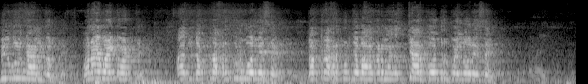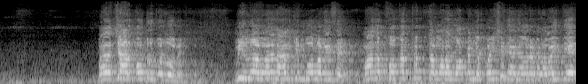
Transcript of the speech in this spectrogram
बिलकुल काम करतोय. मला वाईट वाटतंय. आज डॉक्टर हरकुट बोलले साहेब. डॉक्टर हरकूटच्या भावाकडे माझं चार कोटी रुपये लोन आहे साहेब. माझं चार कोटी रुपये लोन आहे. मी लोन वाल्याला आणखी बोललो नाही साहेब. माझं फोकस फक्त मला लोकांचे पैसे देण्यावर आहे. मला माहिती आहे.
